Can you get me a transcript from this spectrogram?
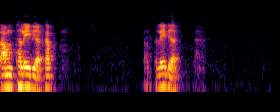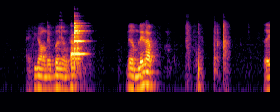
ตำทะเลเดือดครับตำทะเลเดือดให้พี่น้องได้เบิ่งกันครับ เริ่มเลยครับ ส่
